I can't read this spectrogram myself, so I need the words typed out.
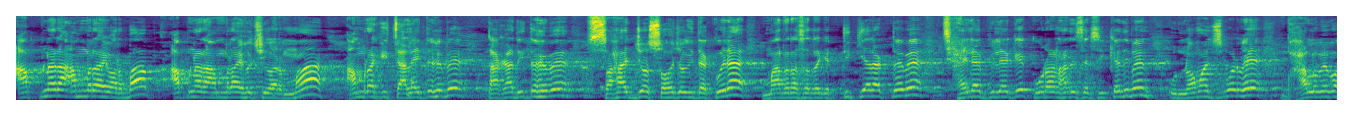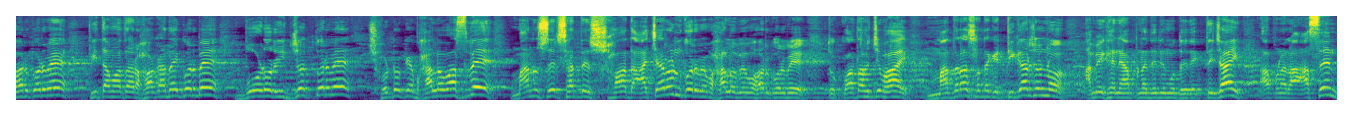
আপনারা আমরাই ওর বাপ, আপনারা আমরাই হচ্ছি ওর মা, আমরা কি চালাইতে হবে, টাকা দিতে হবে, সাহায্য, সহযোগিতা করে মাদ্রাসাটাকে টিকিয়ে রাখতে হবে, ছেলে পিলেকে কোরআন, হাদিসের শিক্ষা দিবেন, ও নমাজ পড়বে, ভালো ব্যবহার করবে, পিতামাতার হক আদায় করবে, বড়োর ইজ্জত করবে, ছোটকে ভালোবাসবে, মানুষের সাথে সদ আচরণ করবে, ভালো ব্যবহার করবে। তো কথা হচ্ছে ভাই, মাদ্রাসাটাকে টিকার জন্য আমি এখানে আপনাদের মধ্যে দেখতে চাই, আপনারা আসেন,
